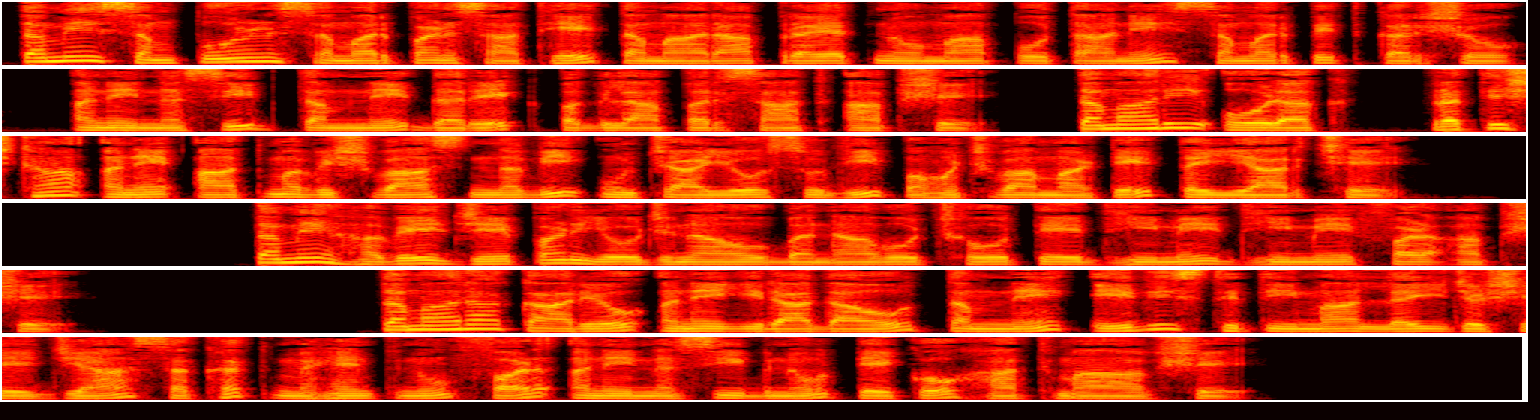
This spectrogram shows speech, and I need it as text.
તમે સંપૂર્ણ સમર્પણ સાથે તમારા પ્રયત્નોમાં પોતાને સમર્પિત કરશો અને નસીબ તમને દરેક પગલા પર સાથ આપશે. તમારી ઓળખ, પ્રતિષ્ઠા અને આત્મવિશ્વાસ નવી ઊંચાઈઓ સુધી પહોંચવા માટે તૈયાર છે. તમે હવે જે પણ યોજનાઓ બનાવો છો તે ધીમે ધીમે ફળ આપશે. તમારા કાર્યો અને ઈરાદાઓ તમને એવી સ્થિતિમાં લઈ જશે જ્યાં સખત મહેનતનું ફળ અને નસીબનો ટેકો હાથમાં આવશે.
